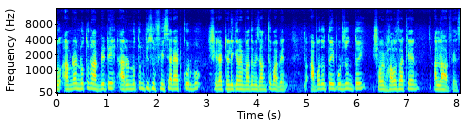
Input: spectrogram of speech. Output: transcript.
তো আমরা নতুন আপডেটে আরও নতুন কিছু ফিচার অ্যাড করব, সেটা টেলিগ্রামের মাধ্যমে জানতে পাবেন। তো আপাতত এই পর্যন্তই, সবাই ভালো থাকেন, আল্লাহ হাফেজ।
